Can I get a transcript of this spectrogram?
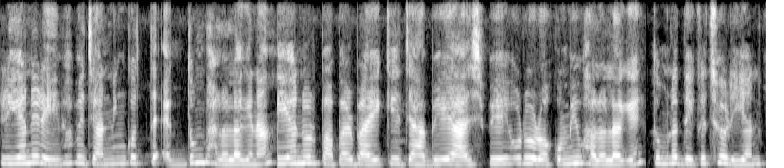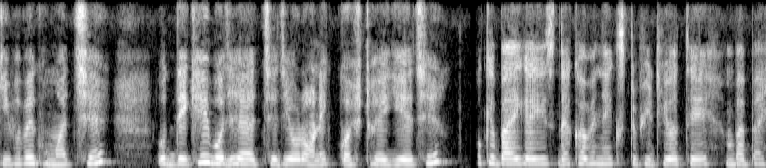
রিয়ানের এইভাবে জার্নিং করতে একদম ভালো লাগে না। রিয়ান ওর পাপার বাইকে যাবে আসবে ওর ওরকমই ভালো লাগে। তোমরা দেখেছ রিয়ান কীভাবে ঘুমাচ্ছে? ও দেখেই বোঝা যাচ্ছে যে ওর অনেক কষ্ট হয়ে গিয়েছে। ওকে বাই গাইস দেখাবে নেক্সট ভিডিওতে বাই বাই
